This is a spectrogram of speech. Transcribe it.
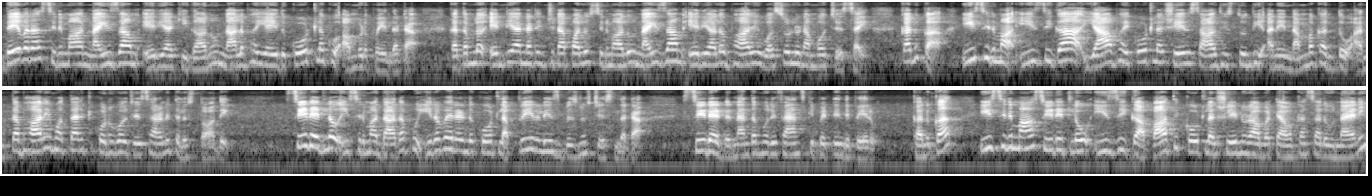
దేవరా సినిమా నైజాం ఏరియాకి గాను నలభై ఐదు కోట్లకు అమ్ముడుపోయిందట. గతంలో ఎన్టీఆర్ నటించిన పలు సినిమాలు నైజాం ఏరియాలో భారీ వసూళ్ళు నమోదు చేశాయి. కనుక ఈ సినిమా ఈజీగా యాభై కోట్ల షేర్ సాధిస్తుంది అనే నమ్మకంతో అంత భారీ మొత్తానికి కొనుగోలు చేశారని తెలుస్తోంది. సీడెడ్లో ఈ సినిమా దాదాపు ఇరవై రెండు కోట్ల ప్రీ రిలీజ్ బిజినెస్ చేసిందట. సీడెడ్ నందమూరి ఫ్యాన్స్కి పెట్టింది పేరు. కనుక ఈ సినిమా సీడెట్లో ఈజీగా పాతి కోట్ల షేను రాబట్టే అవకాశాలు ఉన్నాయని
